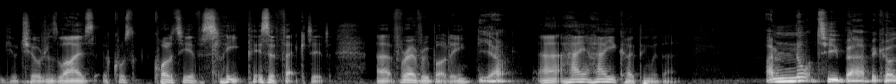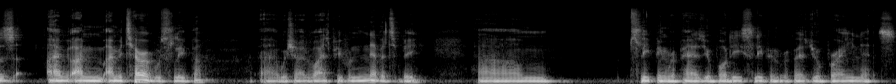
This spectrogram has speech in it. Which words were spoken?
of your children's lives, of course, quality of sleep is affected uh, for everybody. yeah. Uh, how how are you coping with that? I'm not too bad because I'm I'm, I'm a terrible sleeper, uh, which I advise people never to be. Um, sleeping repairs your body. Sleeping repairs your brain. It's,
